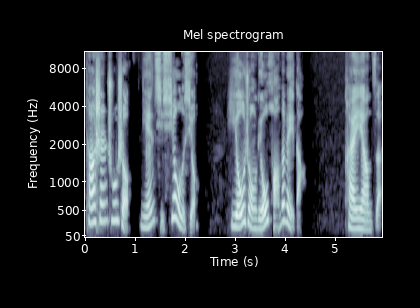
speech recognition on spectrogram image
他伸出手捻起嗅了嗅，有种硫磺的味道。看样子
